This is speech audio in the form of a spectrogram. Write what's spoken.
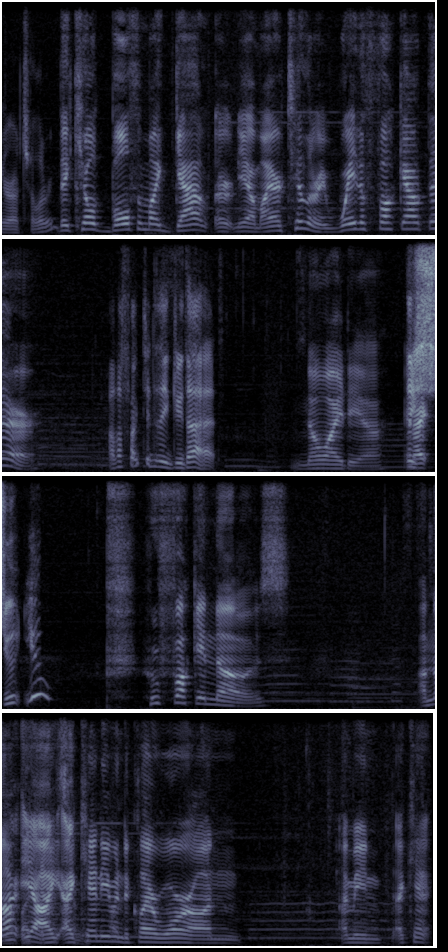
your artillery? They killed both of my gal, or yeah, my artillery way the fuck out there. How the fuck did they do that? No idea. They And I, shoot you? who fucking knows? I'm not. Yeah, I, I can't even declare war on. I mean, I can't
